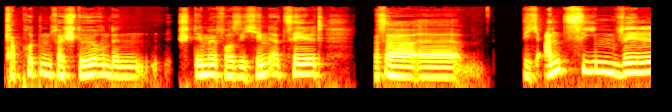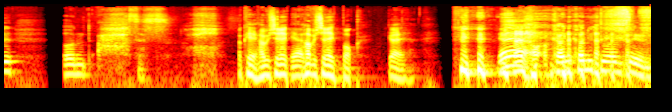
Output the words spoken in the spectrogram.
kaputten, verstörenden Stimme vor sich hin erzählt, dass er äh, dich anziehen will. Und ach, das ist. Oh. Okay, habe ich, direkt, ja. hab ich direkt Bock. Geil. ja, ja, kann, kann ich nur empfehlen.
